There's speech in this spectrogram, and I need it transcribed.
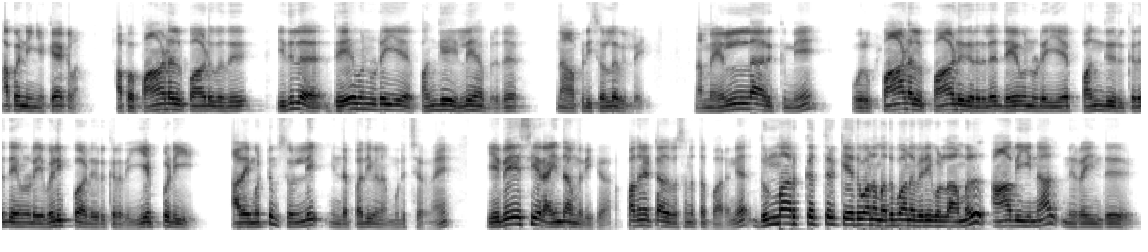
அப்ப நீங்க கேட்கலாம். அப்ப பாடல் பாடுவது இதுல தேவனுடைய பங்கே இல்லையா பிரதர் நான் அப்படி சொல்லவில்லை. நம்ம எல்லாருக்குமே ஒரு பாடல் பாடுகிறதுல தேவனுடைய பங்கு இருக்கிறது தேவனுடைய வெளிப்பாடு இருக்கிறது. எப்படி? அதை மட்டும் சொல்லி இந்த பதிவை நான் முடிச்சிடுறேன். எபேசியர் ஐந்தாம் அதிகாரம் பதினெட்டாவது வசனத்தை பாருங்க. துன்மார்க்கத்திற்கு ஏதுவான மதுபான வெறி கொள்ளாமல் ஆவியினால் நிறைந்து.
